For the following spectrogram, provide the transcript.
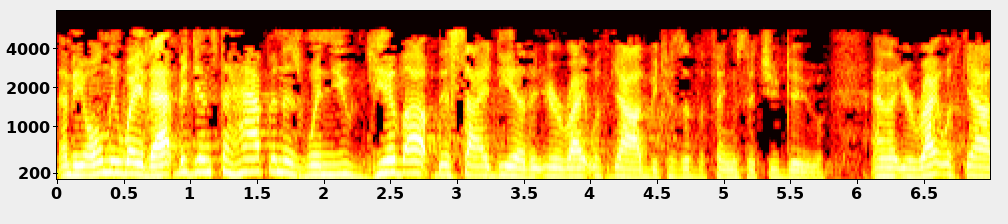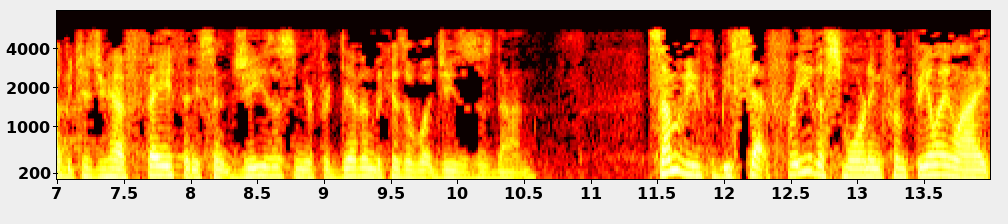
And the only way that begins to happen is when you give up this idea that you're right with God because of the things that you do. And that you're right with God because you have faith that He sent Jesus and you're forgiven because of what Jesus has done. Some of you could be set free this morning from feeling like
